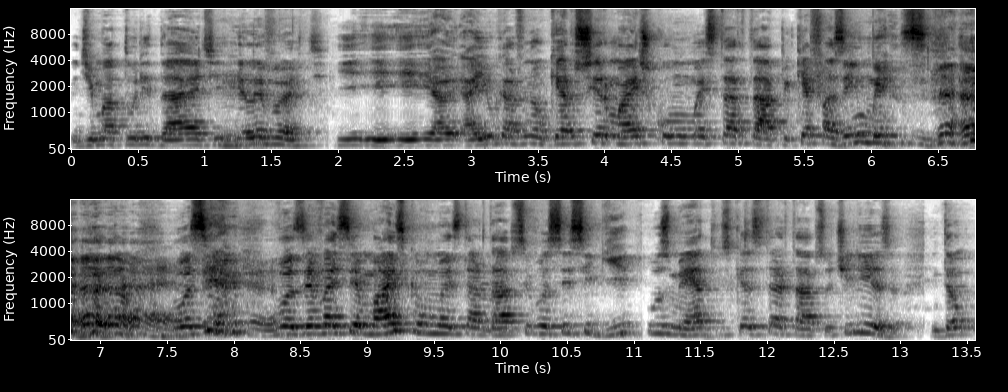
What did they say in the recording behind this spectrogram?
de maturidade relevante. E, e- e aí o cara fala, não, quero ser mais como uma startup. Quer fazer em um mês. Não, você, você vai ser mais como uma startup se você seguir os métodos que as startups utilizam. Então,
